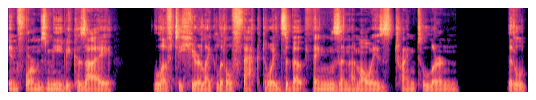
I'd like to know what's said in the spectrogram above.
informs me because I love to hear like little factoids about things, and I'm always trying to learn little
